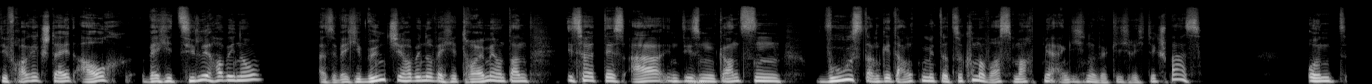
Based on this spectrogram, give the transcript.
die Frage gestellt, auch, welche Ziele habe ich noch? Also, welche Wünsche habe ich noch, welche Träume? Und dann ist halt das auch in diesem ganzen Wust an Gedanken mit dazu gekommen, was macht mir eigentlich nur wirklich richtig Spaß? Und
